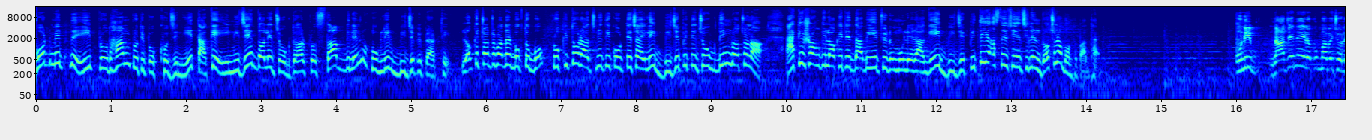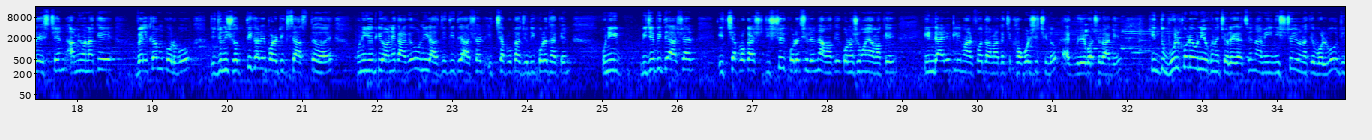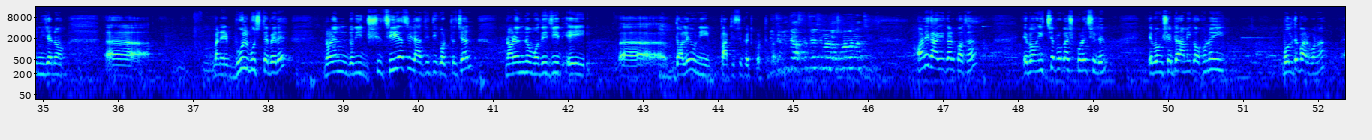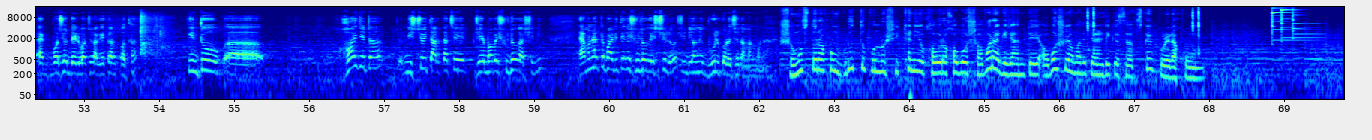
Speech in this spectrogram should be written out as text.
Vote মিটতেই প্রধান প্রতিপক্ষ যিনি, তাকেই নিজের দলে যোগ দেওয়ার প্রস্তাব দিলেন হুগলির বিজেপি প্রার্থী। লকেট চট্টোপাধ্যায়ের বক্তব্য, প্রকৃত রাজনীতি করতে চাইলে বিজেপিতে যোগ দিন রচনা। একই সঙ্গে লকেটের দাবি, তৃণমূলের আগে বিজেপিতেই আসতে চেয়েছিলেন রচনা বন্দ্যোপাধ্যায়। উনি না জেনে এরকমভাবে চলে এসছেন, আমি ওনাকে ওয়েলকাম করব। যে যিনি সত্যিকারের পলিটিক্সে আসতে হয়, উনি যদি অনেক আগেও উনি রাজনীতিতে আসার ইচ্ছা প্রকাশ যদি করে থাকেন, উনি বিজেপিতে আসার ইচ্ছা প্রকাশ নিশ্চয়ই করেছিলেন। আমাকে কোনো সময় আমাকে ইনডাইরেক্টলি মারফত আমার কাছে খবর এসেছিল এক দেড় বছর আগে। কিন্তু ভুল করে উনি ওখানে চলে গেছেন। আমি নিশ্চয়ই ওনাকে বলব যিনি যেন মানে ভুল বুঝতে পেরে নরেন্দ্র যদি সিরিয়াসলি রাজনীতি করতে চান, নরেন্দ্র মোদীজির এই দলে উনি পার্টিসিপেট করতে পারেন। অনেক আগেকার কথা এবং ইচ্ছে প্রকাশ করেছিলেন এবং সেটা আমি কখনোই বলতে পারব না এক বছর দেড় বছর আগেকার কথা। কিন্তু হয় যেটা নিশ্চয়ই তার কাছে সেভাবে সুযোগ আসেনি। এমন একটা বাড়ি থেকে সুযোগ এসেছিল সেটি অনেক ভুল করেছেন আমার মনে হয়। সমস্ত রকম গুরুত্বপূর্ণ শিক্ষণীয় খবরাখবর সবার আগে জানতে অবশ্যই আমাদের চ্যানেলটিকে সাবস্ক্রাইব করে রাখুন।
